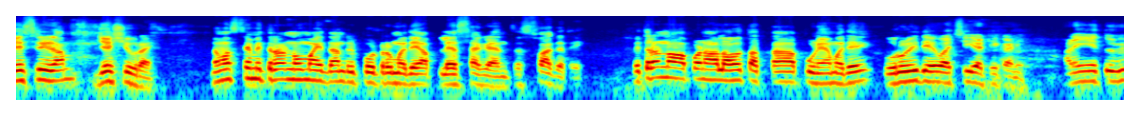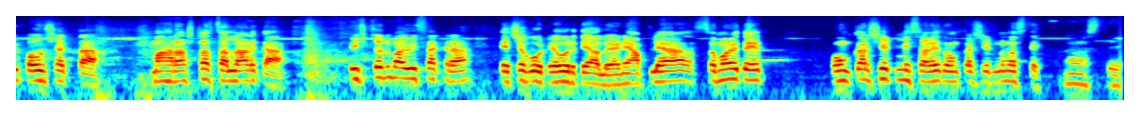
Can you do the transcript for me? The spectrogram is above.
जय श्रीराम जय शिवराय. नमस्ते मित्रांनो मैदान रिपोर्टरमध्ये आपल्या सगळ्यांचं स्वागत आहे. मित्रांनो आपण आलो आहोत आता पुण्यामध्ये उरुळी देवाची या ठिकाणी. आणि तुम्ही पाहू शकता महाराष्ट्राचा लाडका पिस्टन बावीस अकरा त्याच्या गोठ्यावरती आलोय. आणि आपल्या समवेत आहेत ओंकार शेठ मिसाळे ओंकार शेठ नमस्ते. नमस्ते.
